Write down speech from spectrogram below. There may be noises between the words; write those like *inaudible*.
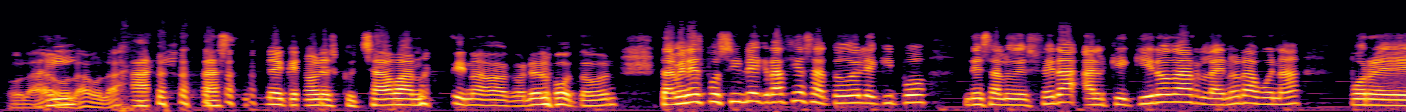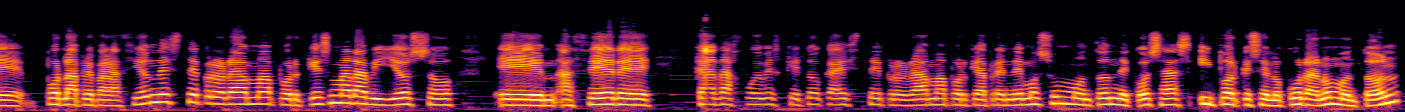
Hola, Ahí. hola, hola. Ahí está Sune, que no le escuchaba, *laughs* no atinaba con el botón. También es posible gracias a todo el equipo de Salud Esfera, al que quiero dar la enhorabuena por, eh, por la preparación de este programa, porque es maravilloso eh, hacer eh, cada jueves que toca este programa, porque aprendemos un montón de cosas y porque se le ocurran un montón.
